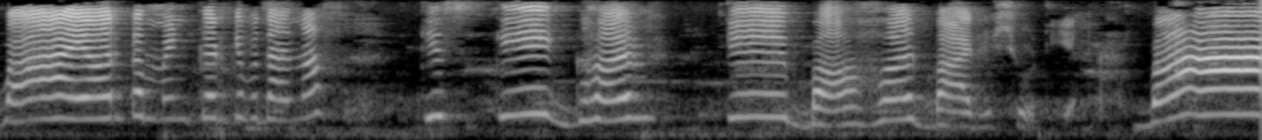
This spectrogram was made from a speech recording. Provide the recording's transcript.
बाय और कमेंट करके बताना किसके घर के बाहर बारिश हो रही है। बाय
